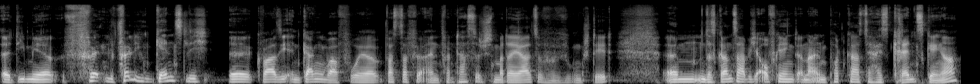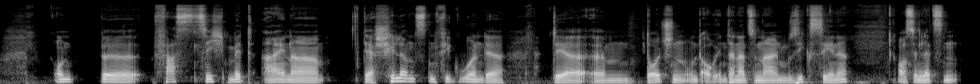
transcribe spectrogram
äh, die mir vö- völlig gänzlich äh, quasi entgangen war vorher, was da für ein fantastisches Material zur Verfügung steht. Ähm, das Ganze habe ich aufgehängt an einem Podcast, der heißt Grenzgänger und befasst sich mit einer der schillerndsten Figuren der, der ähm, deutschen und auch internationalen Musikszene aus den letzten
